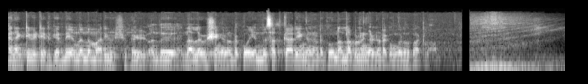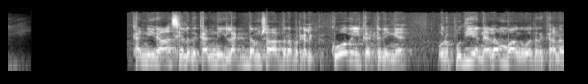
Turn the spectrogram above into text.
கனெக்டிவிட்டி இருக்கிறது எந்தெந்த மாதிரி விஷயங்கள் வந்து நல்ல விஷயங்கள் நடக்கும் எந்த சத்காரியங்கள் நடக்கும் நல்ல பலன்கள் நடக்குங்கிறத பார்க்கலாம். கன்னி ராசி அல்லது கன்னி லக்னம் சார்ந்தவர்களுக்கு கோவில் கட்டுவீங்க ஒரு புதிய நிலம் வாங்குவதற்கான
